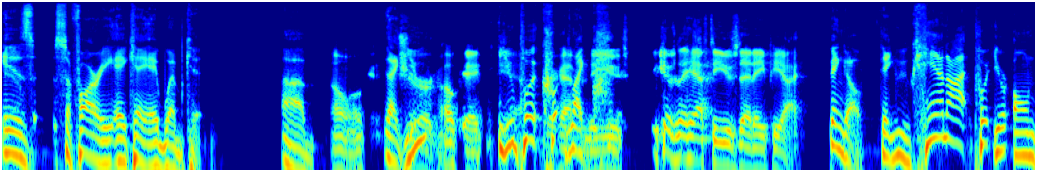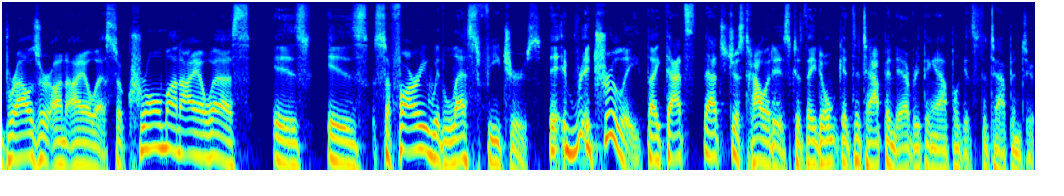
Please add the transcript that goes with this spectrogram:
is Safari, aka WebKit. Uh, oh, okay. Like sure. You, okay. You yeah, put like use, because they have to use that API. Bingo. You cannot put your own browser on iOS. So Chrome on iOS is is Safari with less features. It, it, it truly like that's that's just how it is because they don't get to tap into everything Apple gets to tap into.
